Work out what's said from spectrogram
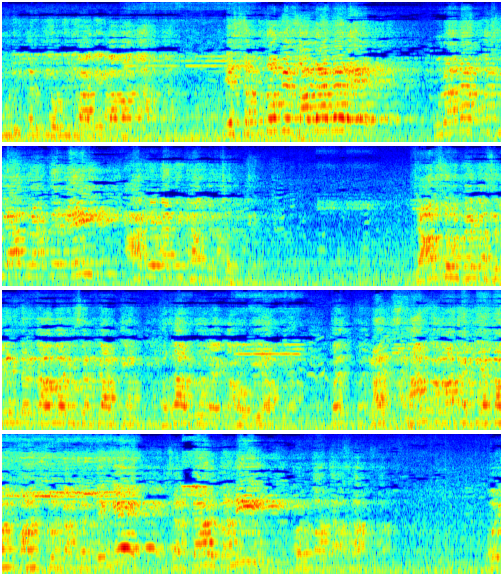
पूरी कर दी होगी जो आगे का वादा। ये सपनों के सौदागर है। सौ रुपए का सिलेंडर था हमारी सरकार थी हज़ार रुपए का हो गया। राजस्थान का वादा किया था, हम पाँच सौ का कर देंगे। सरकार बनी और वादा खत्म। कोई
